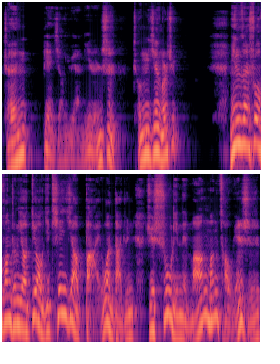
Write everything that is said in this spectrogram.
臣便想远离人世，成仙而去。您在朔方城要调集天下百万大军去疏林那茫茫草原时，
